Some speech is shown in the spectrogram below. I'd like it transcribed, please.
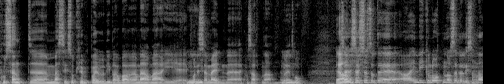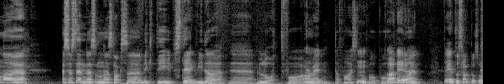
Prosentmessig så krymper jo de bare, bare mer og mer i, på disse Maiden-konsertene, vil jeg tro. Ja. Så, så jeg syns at det ja, Jeg liker låten, og så er det liksom den der eh, Jeg syns det er en eh, sånn slags eh, viktig steg videre-låt for Iron Maiden. Derfor har jeg satt den på, på, Ja, det er, det er interessant, altså.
